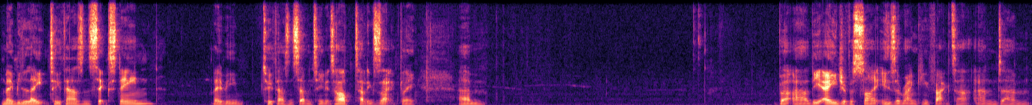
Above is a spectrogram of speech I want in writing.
maybe late 2016, maybe 2017. It's hard to tell exactly. Um, but uh, the age of a site is a ranking factor, and um,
